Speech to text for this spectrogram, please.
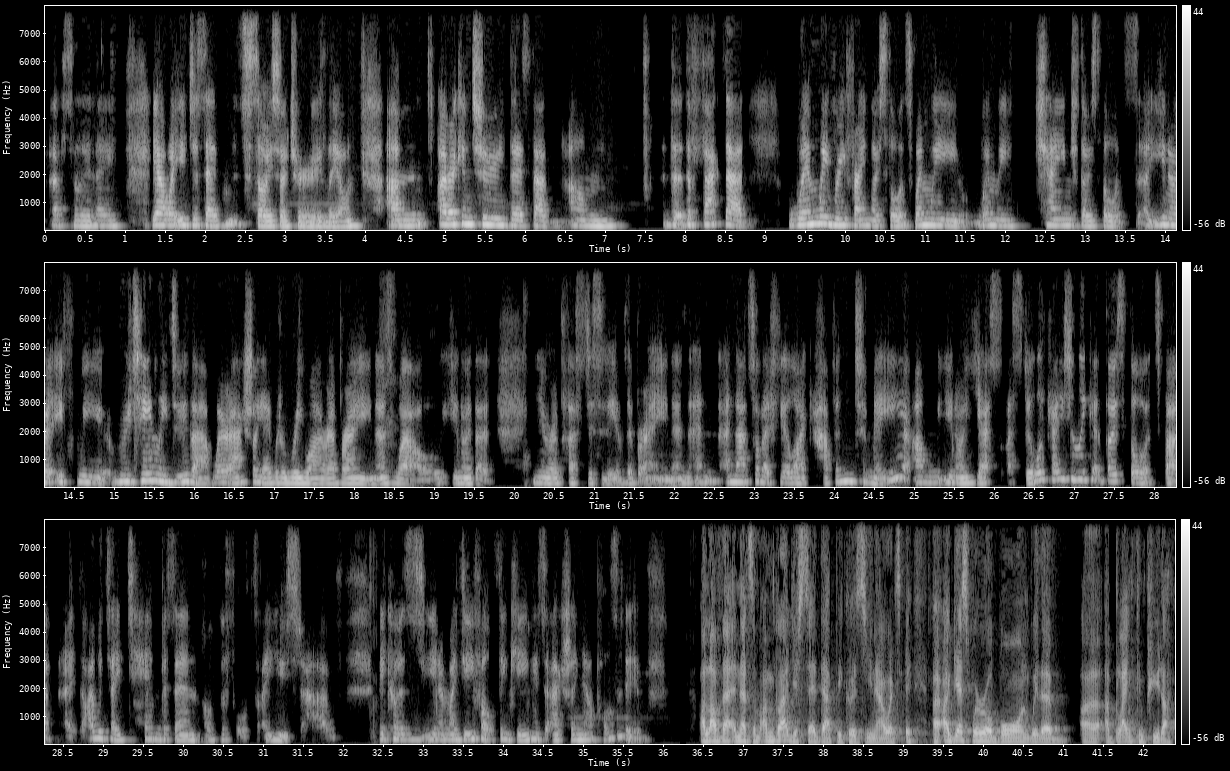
absolutely. Yeah, what you just said, so, so true, Leon. Um, I reckon too, there's that, um, the, the fact that when we reframe those thoughts, when we, when we change those thoughts. Uh, you know, if we routinely do that, we're actually able to rewire our brain as well. You know, that neuroplasticity of the brain. And and and that's what I feel like happened to me. Um, you know, yes, I still occasionally get those thoughts, but I would say 10% of the thoughts I used to have because, you know, my default thinking is actually now positive. I love that, and that's. I'm glad you said that because you know it's. It, I guess we're all born with a a, blank computer,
